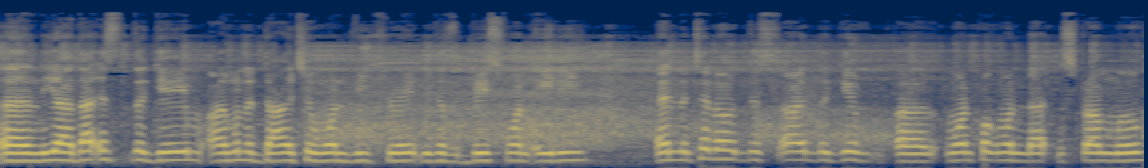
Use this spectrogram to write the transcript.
And yeah, that is the game. I'm gonna die to 1v create because it's base 180. And Nintendo decided to give uh, one Pokemon that strong move.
